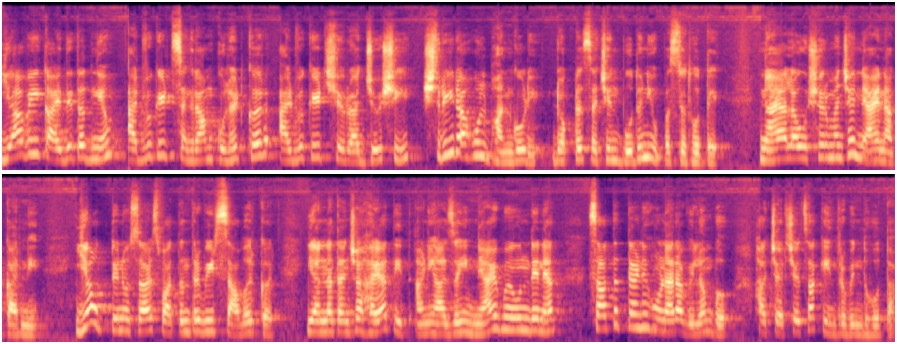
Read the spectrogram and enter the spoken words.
यावेळी कायदेतज्ञ advocate Sangram Kolhatkar advocate Shivraj Joshi Shri Rahul Bhangode doctor Sachin Bodhani उपस्थित होते. न्यायाला उशीर म्हणजे न्याय नाकारणे. या उक्तीनुसार स्वातंत्र्यवीर सावरकर यांना त्यांच्या हयातीत आणि आजही न्याय मिळवून देण्यात सातत्याने होणारा विलंब हा चर्चेचा केंद्रबिंदू होता.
